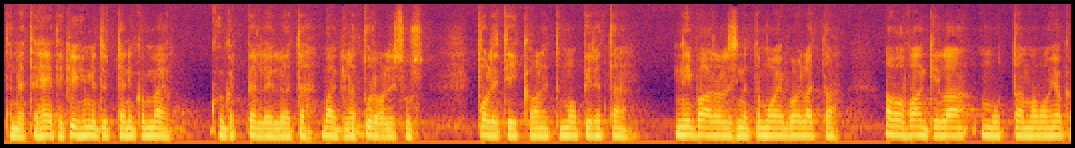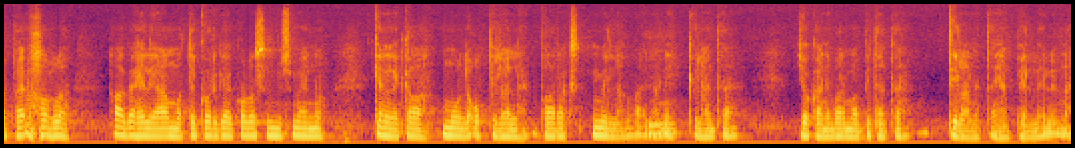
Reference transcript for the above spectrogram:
tänne eteen. Heitäkin ihmetyttää, niin kuin mä, kuinka pelleilyötä vankilan turvallisuuspolitiikka on, että mua pidetään niin vaarallisin, että mua ei voi laittaa avovankilaa, mutta mä voin joka päivä olla Haaga-Helia ammattikorkeakoulussa, missä mä en ole kenellekään muille oppilaille vaaraksi millään lailla, mm. niin kyllähän tämä jokainen varmaan pitää tätä tilannetta ihan pelleilynä.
